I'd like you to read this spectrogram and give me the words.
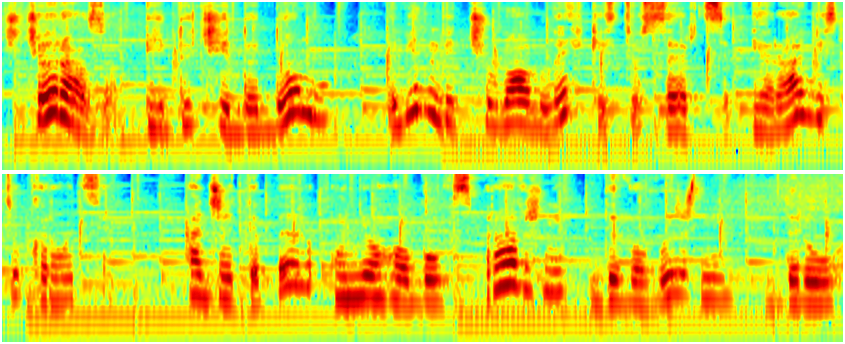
Щоразу, йдучи додому, він відчував легкість у серці і радість у кроці, адже тепер у нього був справжній дивовижний друг.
